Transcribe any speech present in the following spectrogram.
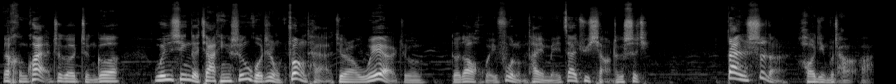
那很快这个整个温馨的家庭生活这种状态啊，就让威尔就。得到回复了？他也没再去想这个事情。但是呢，好景不长啊！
